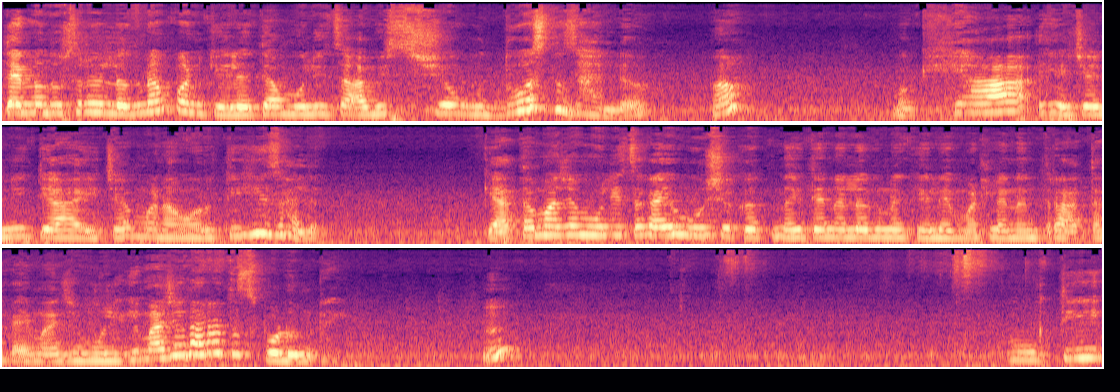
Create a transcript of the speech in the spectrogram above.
त्यांना दुसरं लग्न पण केलं त्या मुलीचं आयुष्य उद्ध्वस्त झालं हां? मग ह्या ह्याच्यानी त्या आईच्या मनावरतीही झालं. की आता माझ्या मुलीचं काही होऊ शकत नाही त्यानं लग्न केलंय म्हटल्यानंतर आता काही माझी मुलगी माझ्या दारातच पडून राहील. मग ती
